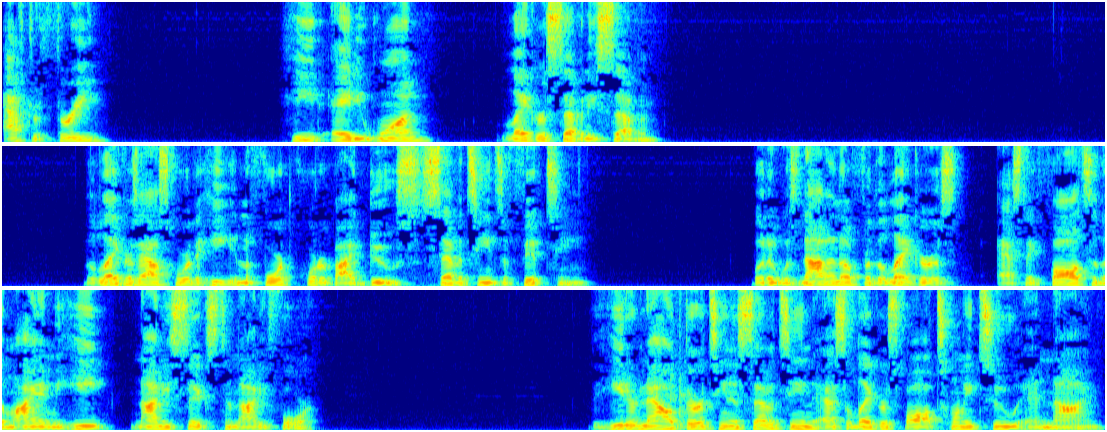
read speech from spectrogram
After three, Heat 81, Lakers 77. The Lakers outscored the Heat in the fourth quarter by deuce, 17 to 15. But it was not enough for the Lakers as they fall to the Miami Heat, 96 to 94. The Heat are now 13 and 17 as the Lakers fall 22 and 9.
